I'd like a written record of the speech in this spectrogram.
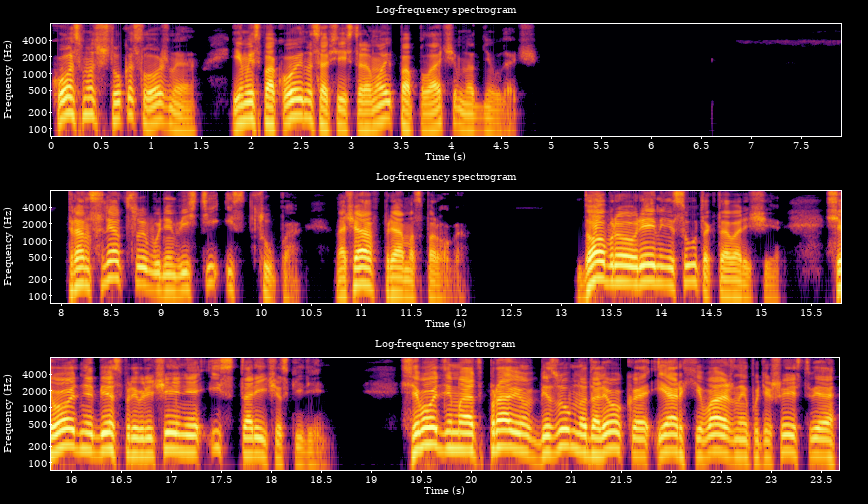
Космос — штука сложная, и мы спокойно со всей стороной поплачем над неудачей. Трансляцию будем вести из ЦУПа, начав прямо с порога. Доброго времени суток, товарищи! Сегодня, без привлечения, исторический день. Сегодня мы отправим в безумно далекое и архиважное путешествие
